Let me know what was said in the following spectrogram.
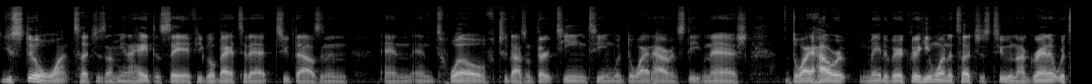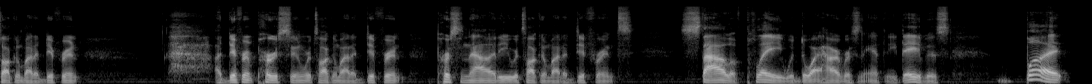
you still want touches. I mean, I hate to say it, if you go back to that 2012, 2013 team with Dwight Howard and Steve Nash, Dwight Howard made it very clear he wanted touches too. Now, granted, we're talking about a different a different person. We're talking about a different personality. We're talking about a different style of play with Dwight Howard versus Anthony Davis. But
